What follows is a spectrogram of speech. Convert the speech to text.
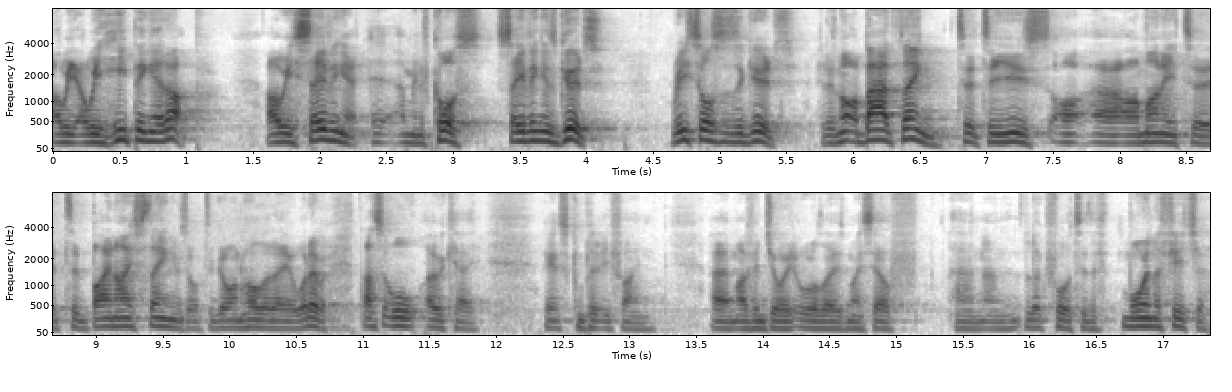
are, we, are we heaping it up? Are we saving it? I mean, of course, saving is good. Resources are good. It is not a bad thing to, to use our, uh, our money to, to buy nice things or to go on holiday or whatever. That's all okay. It's completely fine. Um, I've enjoyed all of those myself and, and look forward to the, more in the future.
